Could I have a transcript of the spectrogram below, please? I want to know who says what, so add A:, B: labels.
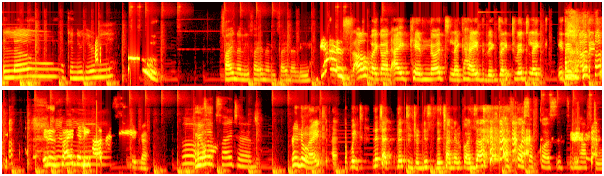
A: Hello, can you hear me?
B: Ooh,
A: Finally, finally, finally.
B: yes. Oh my god. I cannot like hide the excitement. Like it is happening. it is finally happening.
A: Oh, I'm
B: Yeah.
A: excited.
B: I know, right? Uh, wait, let's uh, let's introduce the channel Kwanzaa.
A: Of course, of course, it, we have to.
